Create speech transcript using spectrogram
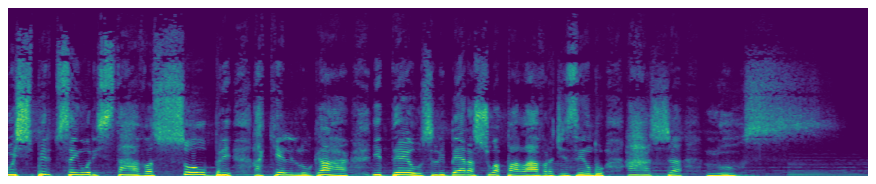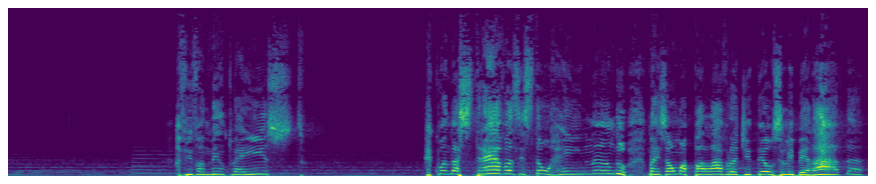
o Espírito do Senhor estava sobre aquele lugar, e Deus libera a Sua palavra dizendo: haja luz. Avivamento é isto. É quando as trevas estão reinando, mas há uma palavra de Deus liberada.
